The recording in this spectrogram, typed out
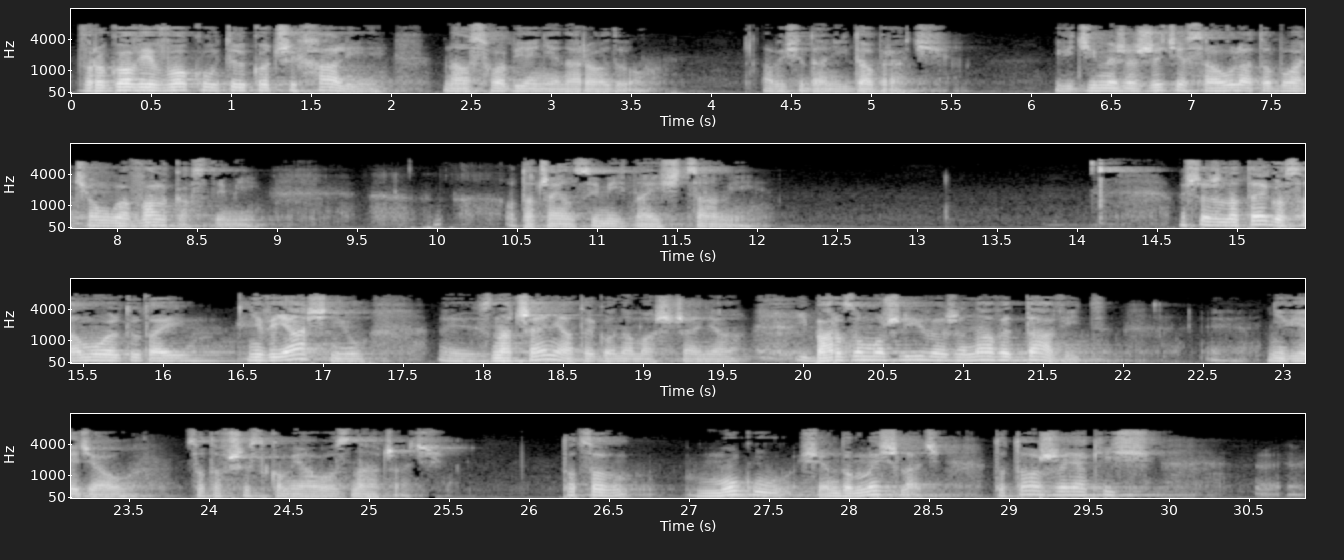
Wrogowie wokół tylko czyhali na osłabienie narodu, aby się do nich dobrać. I widzimy, że życie Saula to była ciągła walka z tymi otaczającymi ich najeźdźcami. Myślę, że dlatego Samuel tutaj nie wyjaśnił y, znaczenia tego namaszczenia i bardzo możliwe, że nawet Dawid y, nie wiedział, co to wszystko miało oznaczać. To, co mógł się domyślać, to to, że jakiś,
